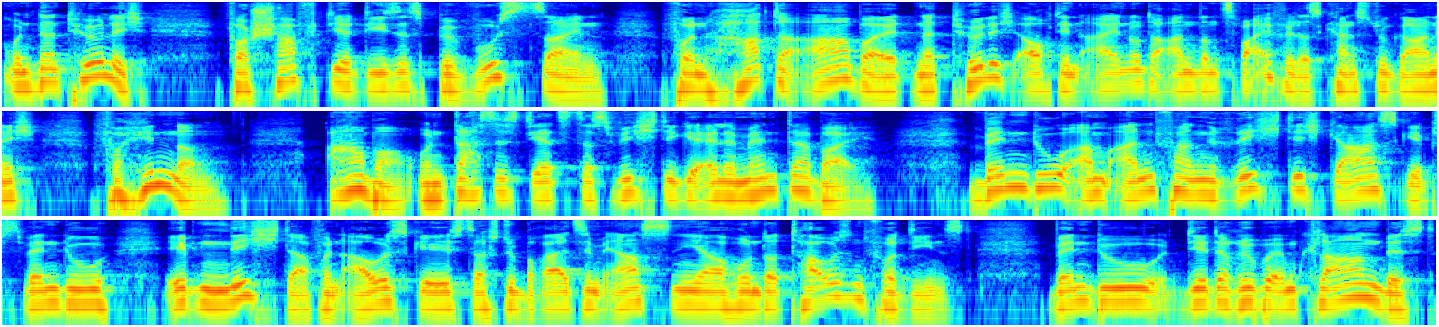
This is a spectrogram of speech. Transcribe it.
Und natürlich verschafft dir dieses Bewusstsein von harter Arbeit natürlich auch den ein oder anderen Zweifel. Das kannst du gar nicht verhindern. Aber, und das ist jetzt das wichtige Element dabei, Wenn du am Anfang richtig Gas gibst, wenn du eben nicht davon ausgehst, dass du bereits im ersten Jahr 100.000 verdienst, wenn du dir darüber im Klaren bist,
